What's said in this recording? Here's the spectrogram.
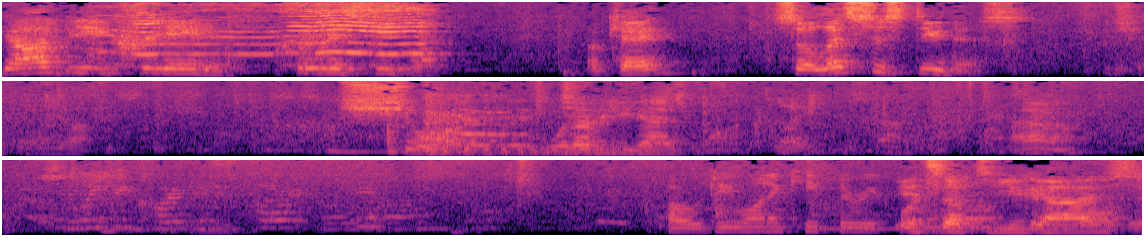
God being creative through His people. Okay, so let's just do this. Sure, whatever you guys want. Like. I don't know. Oh, do you want to keep the recording? It's up to you guys.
